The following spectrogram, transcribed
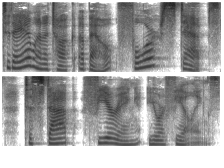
Today I want to talk about four steps to stop fearing your feelings.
